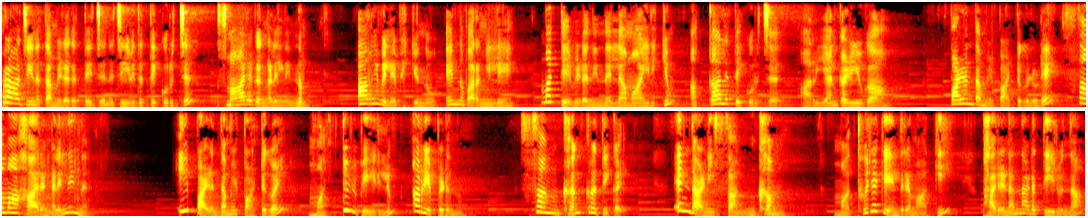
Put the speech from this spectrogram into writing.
പ്രാചീന തമിഴകത്തെ ജനജീവിതത്തെക്കുറിച്ച് സ്മാരകങ്ങളിൽ നിന്നും അറിവ് ലഭിക്കുന്നു എന്ന് പറഞ്ഞില്ലേ? മറ്റെവിടെ നിന്നെല്ലാമായിരിക്കും അക്കാലത്തെക്കുറിച്ച് അറിയാൻ കഴിയുക? പഴന്തമിഴ് പാട്ടുകളുടെ സമാഹാരങ്ങളിൽ നിന്ന്. ഈ പഴന്തമിഴ് പാട്ടുകൾ മറ്റൊരു പേരിലും അറിയപ്പെടുന്നു. സംഘം കൃതികൾ. എന്താണ് ഈ സംഘം? മധുര കേന്ദ്രമാക്കി ഭരണം നടത്തിയിരുന്ന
